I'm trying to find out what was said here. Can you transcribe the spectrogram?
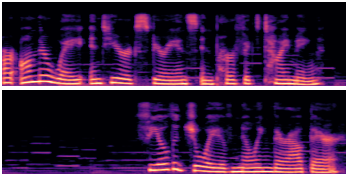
are on their way into your experience in perfect timing. Feel the joy of knowing they're out there.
